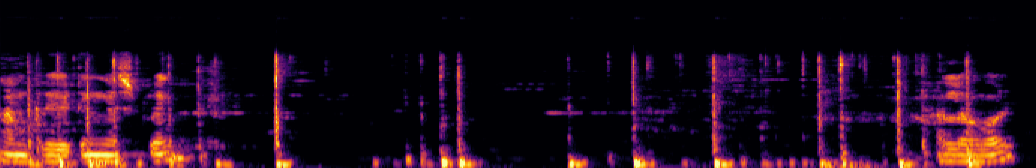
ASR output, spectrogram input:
I'm creating a string. Hello world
